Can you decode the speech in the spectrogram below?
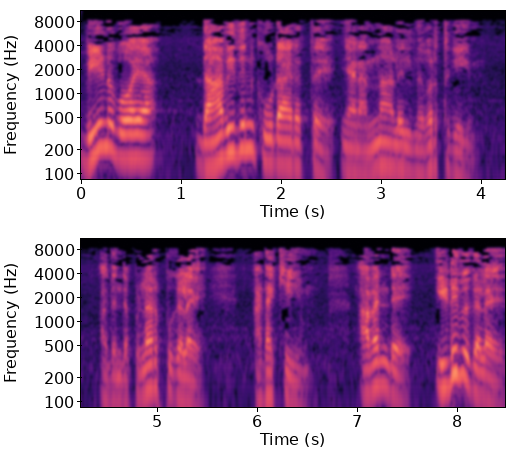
വീണുപോയ ദാവിദിൻ കൂടാരത്തെ ഞാൻ അന്നാളിൽ നിവർത്തുകയും അതിന്റെ പിളർപ്പുകളെ അടയ്ക്കുകയും അവന്റെ ഇടിവുകളെ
